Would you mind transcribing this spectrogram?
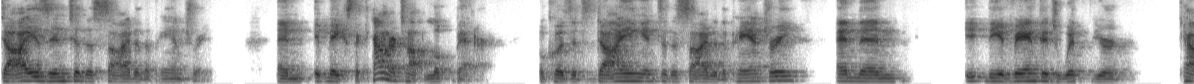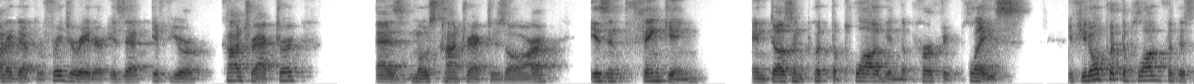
dies into the side of the pantry and it makes the countertop look better because it's dying into the side of the pantry. And then it, the advantage with your counter depth refrigerator is that if your contractor, as most contractors are, isn't thinking and doesn't put the plug in the perfect place, if you don't put the plug for this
